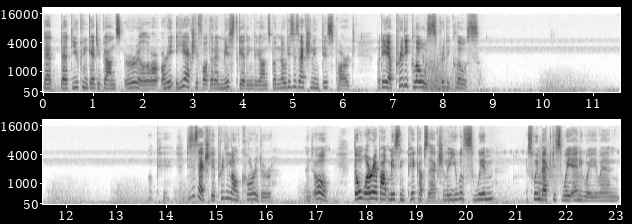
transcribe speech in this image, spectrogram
that that you can get your guns early, or, or he, he actually thought that I missed getting the guns. But no, this is actually in this part. But yeah, pretty close, pretty close. Okay. This is actually a pretty long corridor. And oh, don't worry about missing pickups actually. You will swim swim back this way anyway when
